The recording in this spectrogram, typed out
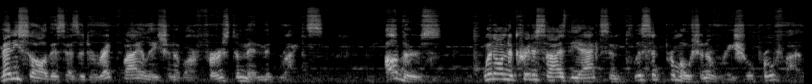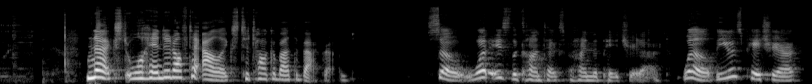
Many saw this as a direct violation of our First Amendment rights. Others went on to criticize the act's implicit promotion of racial profiling. Next, we'll hand it off to Alex to talk about the background. So, what is the context behind the Patriot Act? Well, the U.S. Patriot Act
